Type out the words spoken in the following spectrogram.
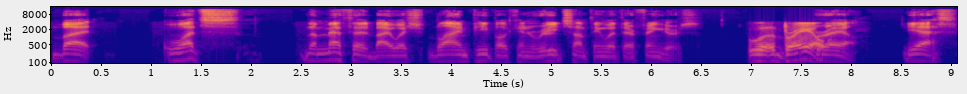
But what's the method by which blind people can read something with their fingers? Well, braille. Braille. Yes.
